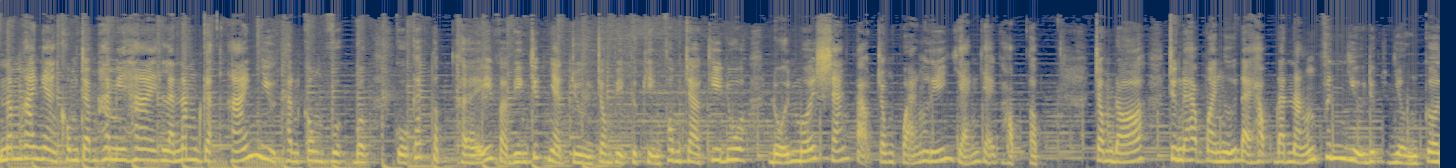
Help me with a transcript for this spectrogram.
Năm 2022 là năm gặt hái nhiều thành công vượt bậc của các tập thể và viên chức nhà trường trong việc thực hiện phong trào thi đua, đổi mới sáng tạo trong quản lý, giảng dạy và học tập. Trong đó, Trường Đại học Ngoại ngữ Đại học Đà Nẵng vinh dự được nhận cờ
